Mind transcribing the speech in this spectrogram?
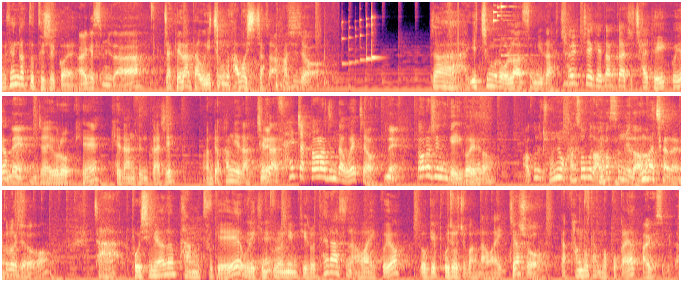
음. 생각도 드실 거예요. 알겠습니다. 자 계단 타고 2층으로 가보시죠. 자 가시죠. 자 2층으로 올라왔습니다. 철제 계단까지 잘 돼 있고요. 네. 자 이렇게 계단 등까지 완벽합니다. 제가 네. 살짝 떨어진다고 했죠. 네. 떨어지는 게 이거예요. 아 근데 전혀 간섭은 안 받습니다. 안 받잖아요. 그렇죠. 자 보시면은 방 두 개에 우리 네. 김프로님 뒤로 테라스 나와 있고요. 여기 보조 주방 나와 있죠. 그렇죠. 딱 방부터 한번 볼까요? 알겠습니다.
